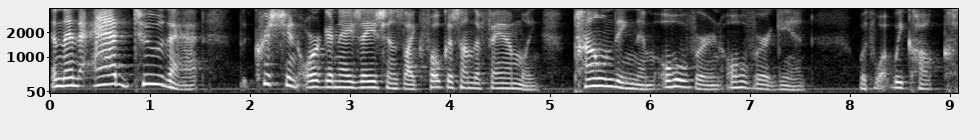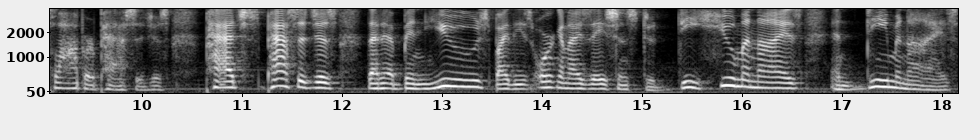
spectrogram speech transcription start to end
And then add to that the Christian organizations like Focus on the Family, pounding them over and over again with what we call clobber passages, passages that have been used by these organizations to dehumanize and demonize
